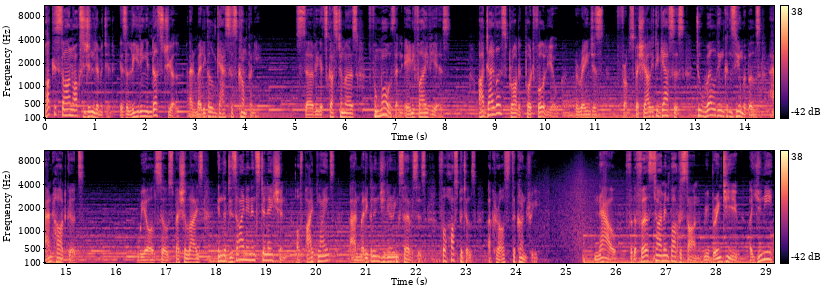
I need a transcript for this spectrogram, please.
Pakistan Oxygen Limited is a leading industrial and medical gases company, serving its customers for more than 85 years. Our diverse product portfolio ranges from specialty gases to welding consumables and hard goods. We also specialize in the design and installation of pipelines and medical engineering services for hospitals across the country. Now, for the first time in Pakistan, we bring to you a unique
